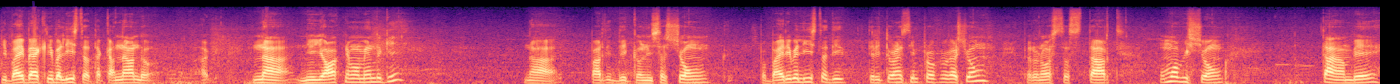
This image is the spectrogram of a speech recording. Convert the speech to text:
de buyback rivalista está canando na New York no momento aqui, na parte de colonização para rivalista de territórios sem propagação, para nós start uma visão também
